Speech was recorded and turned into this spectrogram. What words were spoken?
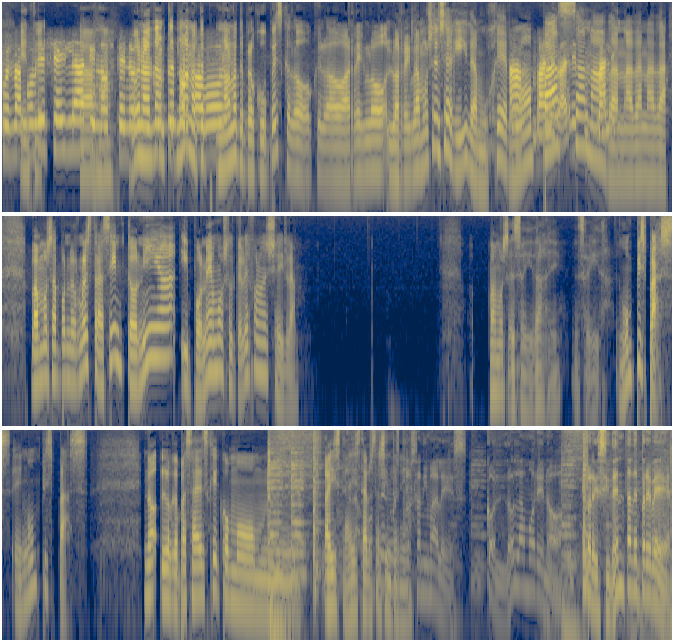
pues la entre- pobre Sheila que nos, que nos bueno no, no, por no te, favor. no no te preocupes que lo que lo arreglo lo arreglamos enseguida mujer Ah, no vale, vale, pasa pues nada vale. nada nada. Vamos a poner nuestra sintonía y ponemos el teléfono de Sheila. Vamos enseguida eh enseguida. En un pispás en un pispás. No lo que pasa es que como mm, ahí está ahí está La nuestra sintonía. animales, con Lola Moreno, presidenta de Prever.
